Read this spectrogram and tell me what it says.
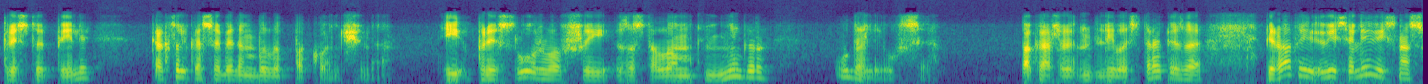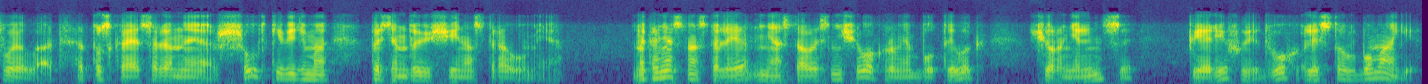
приступили, как только с обедом было покончено, и прислуживавший за столом негр удалился. Пока же длилась трапеза, пираты веселились на свой лад, отпуская соленые шутки, видимо, претендующие на остроумие. Наконец на столе не осталось ничего, кроме бутылок, чернильницы, перьев и двух листов бумаги,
